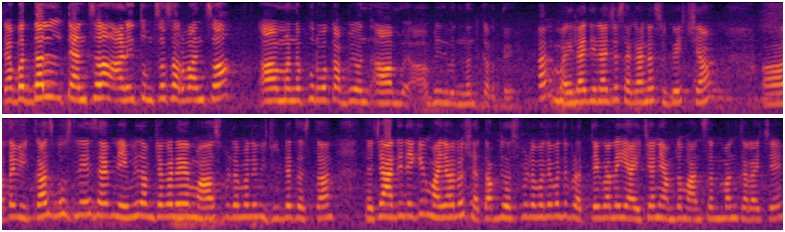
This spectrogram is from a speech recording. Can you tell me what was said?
त्याबद्दल त्यांचं आणि तुमचं सर्वांचं मनपूर्वक अभिवन अ- अभिनंदन करते. तर महिला दिनाच्या सगळ्यांना शुभेच्छा. आता विकास भोसले साहेब नेहमीच आमच्याकडे हॉस्पिटलमध्ये व्हिजिट देत असतात. त्याच्या आधी देखील माझ्यावर शताब्दी हॉस्पिटलमध्ये पण ते प्रत्येक वेळेला यायचे आणि आमचा मानसन्मान करायचे.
